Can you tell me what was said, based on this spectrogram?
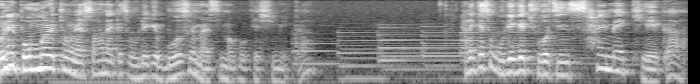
오늘 본문을 통해서 하나님께서 우리에게 무엇을 말씀하고 계십니까? 하나님께서 우리에게 주어진 삶의 기회가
